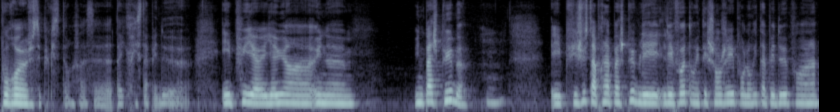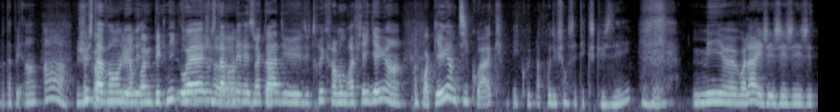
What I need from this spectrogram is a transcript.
pour je sais plus qui c'était en face, Taille Chris taper 2. Et puis, euh, il y a eu une, une page pub. Hmm. Et puis, juste après la page pub, les, les votes ont été changés pour Laurie taper 2, pour taper 1. Ah, juste avant le. Il y a un problème technique Ouais, juste avant les euh, résultats du, du, truc. Enfin, bon, bref, il y, a eu un. Un. Il y a eu un petit couac. Écoute, la production s'est excusée. Mhm. Mais euh, voilà, et j'ai,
